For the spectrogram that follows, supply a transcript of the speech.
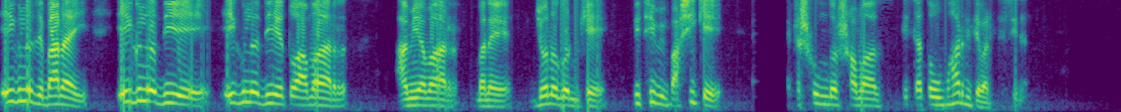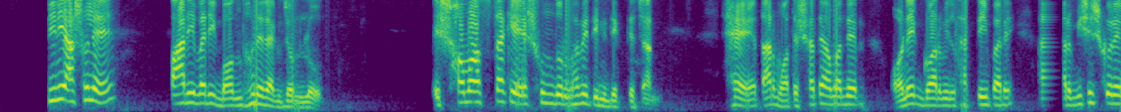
এইগুলো যে বানাই, এইগুলো দিয়ে এইগুলো দিয়ে তো আমার, আমি আমার মানে জনগণকে, পৃথিবীবাসীকে একটা সুন্দর সমাজ, এটা তো উপহার দিতে পারতেছি না। তিনি আসলে পারিবারিক বন্ধনের একজন লোক। এই সমাজটাকে সুন্দরভাবে তিনি দেখতে চান। হ্যাঁ তার মতের সাথে আমাদের অনেক গরমিল থাকতেই পারে। আর বিশেষ করে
